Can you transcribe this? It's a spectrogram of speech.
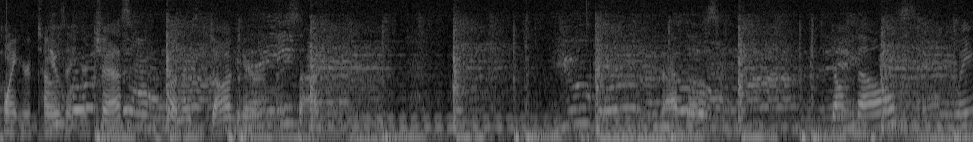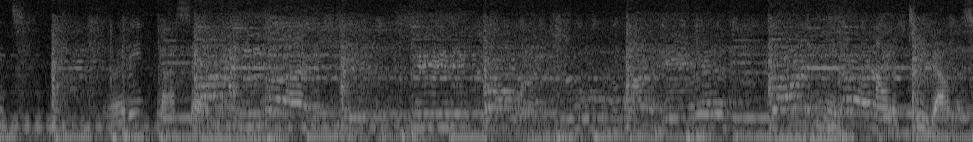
Point your toes at your chest. Oh, nice dog hair on my side. Grab those dumbbells and weights. Ready? Last set. Count of two down this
